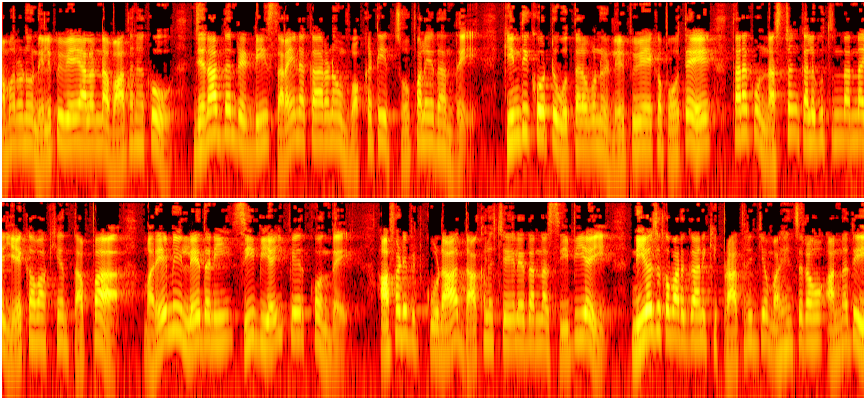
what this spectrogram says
అమలును నిలిపివేయాలన్న వాదనకు జనార్దన్ రెడ్డి సరైన కారణం ఒక్కటి చూపలేదంది. కింది కోర్టు ఉత్తర్వును నిలిపివేయకపోతే తనకు నష్టం కలుగుతుందన్న ఏకవాక్యం తప్ప మరేమీ లేదని సీబీఐ పేర్కొంది. అఫిడవిట్ కూడా దాఖలు చేయలేదన్న సీబీఐ నియోజకవర్గానికి ప్రాతినిధ్యం వహించడం అన్నది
